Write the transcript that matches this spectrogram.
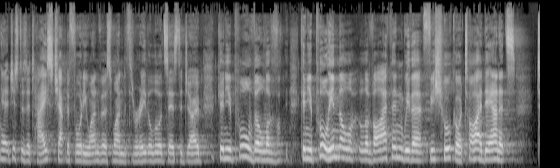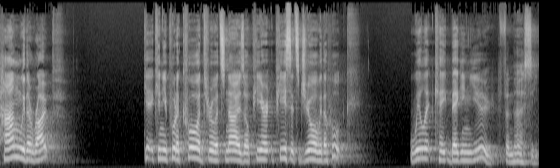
Yeah, just as a taste, chapter 41, verse 1 to 3, the Lord says to Job, Can you pull, the Lev- can you pull in the Leviathan with a fish hook or tie down its tongue with a rope? Can you put a cord through its nose or pierce its jaw with a hook? Will it keep begging you for mercy?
